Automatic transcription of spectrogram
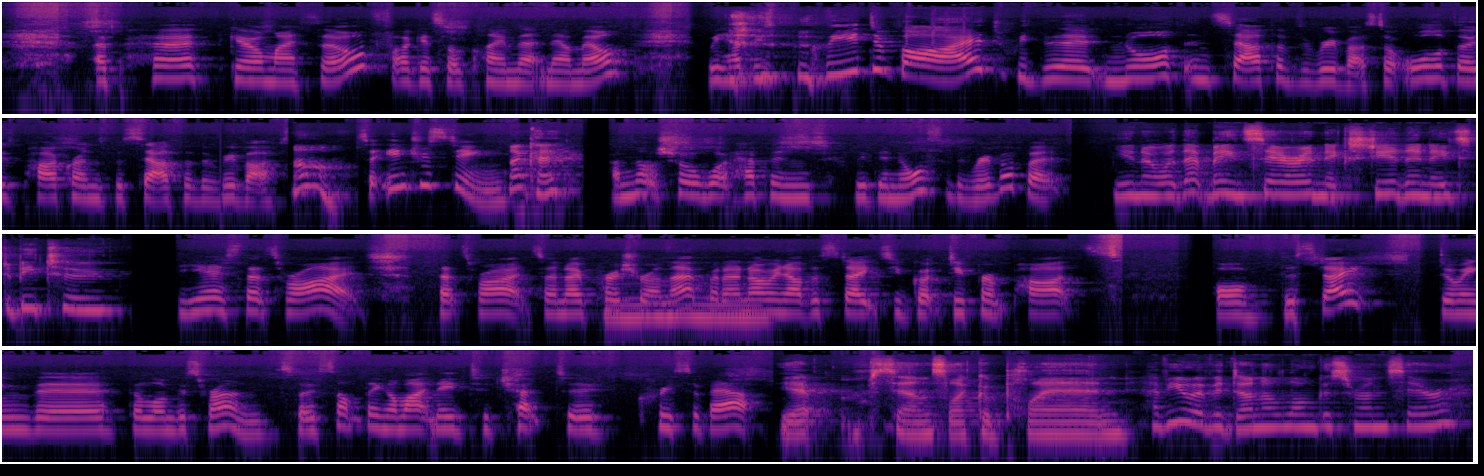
a Perth girl myself, I guess I'll claim that now, Mel. We had this clear divide with the north and south of the river. So, all of those park runs were south of the river. Oh, So, interesting. okay. I'm not sure what happened with the north of the river, but You know what that means, Sarah? Next year there needs to be two. Yes, that's right. That's right. So, no pressure on that. But I know mm. in other states you've got different parts of the state doing the, the longest run. So, something I might need to chat to Chris about. Yep, sounds like a plan. Have you ever done a longest run, Sarah?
